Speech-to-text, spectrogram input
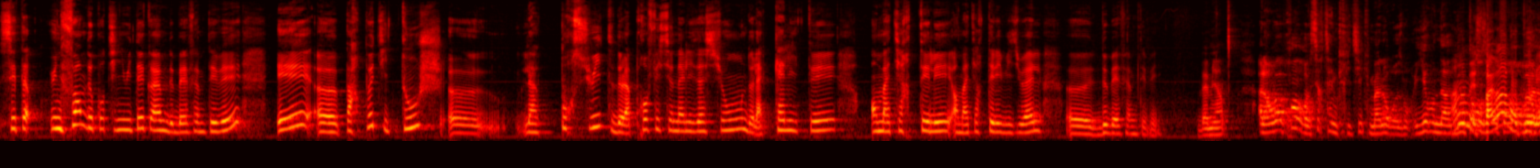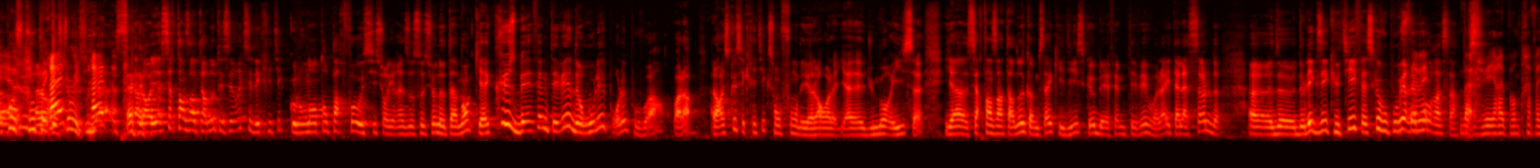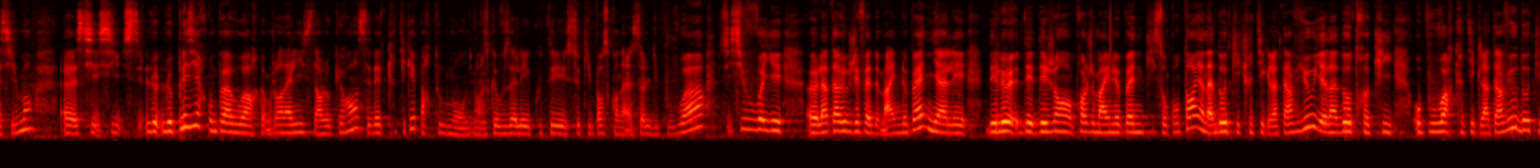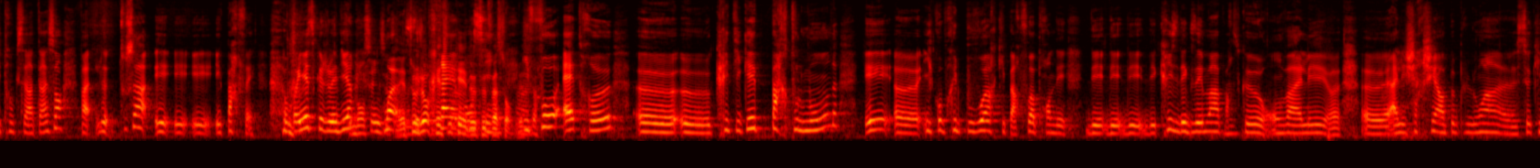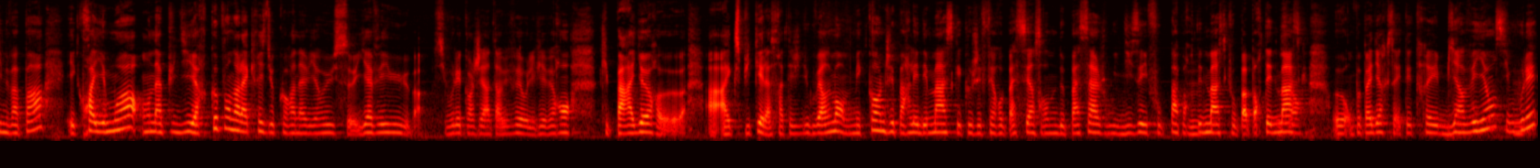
c'est une forme de continuité quand même de BFM TV et par petites touches, la poursuite de la professionnalisation, de la qualité en matière télé, en matière télévisuelle euh, de BFM TV. Damien alors, on va prendre certaines critiques, malheureusement. Il y en a ah de temps pas grave, on peut poser toutes les questions ici. Alors, il y a certains internautes, et c'est vrai que c'est des critiques que l'on entend parfois aussi sur les réseaux sociaux notamment, qui accusent BFM TV de rouler pour le pouvoir. Voilà. Alors, est-ce que ces critiques sont fondées? Alors, voilà, il y a du Maurice, il y a certains internautes comme ça qui disent que BFM TV voilà, est à la solde euh, de, l'exécutif. Est-ce que vous pouvez répondre à ça? bah, Je vais y répondre très facilement. Euh, si, le, plaisir qu'on peut avoir comme journaliste, en l'occurrence, c'est d'être critiqué par tout le monde. Parce que vous allez écouter ceux qui pensent qu'on a la solde du pouvoir. Si, vous voyez euh, l'interview que j'ai faite de Marine Le Pen, il y a les, des, des, gens proches de Marine Le Pen qui sont contents, il y en a d'autres qui critiquent l'interview, il y en a d'autres qui, au pouvoir, critiquent l'interview, d'autres qui trouvent que c'est intéressant. Enfin, tout ça est, parfait. Vous voyez ce que je veux dire bon Moi, Il est toujours critiqué de toute façon. Il faut être euh, critiqué par tout le monde et y compris le pouvoir qui parfois prend des, des, des, crises d'eczéma parce qu'on va aller, aller chercher un peu plus loin euh, ce qui ne va pas. Et croyez-moi, on a pu dire que pendant la crise du coronavirus, il y avait eu, bah, si vous voulez, quand j'ai interviewé Olivier Véran, qui par ailleurs euh, a, expliqué la stratégie du gouvernement, mais quand j'ai parlé des masques et que j'ai fait repasser un certain nombre de passages où il disait il ne faut pas porter de masque, il ne faut pas porter de masque, euh, on ne peut pas dire que ça a été très bienveillant, si vous mm. voulez.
